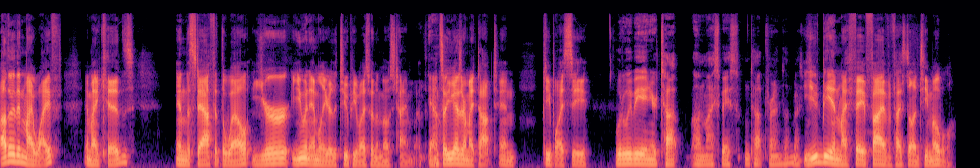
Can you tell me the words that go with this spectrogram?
other than my wife and my kids and the staff at the well, you're you and Emily are the two people I spend the most time with. Yeah. And so you guys are my top 10 people I see. would we be in your top on MySpace and top friends on MySpace? You'd be in my fave 5 if I still had T-Mobile.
